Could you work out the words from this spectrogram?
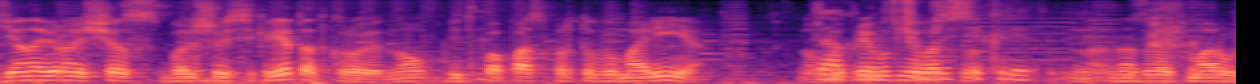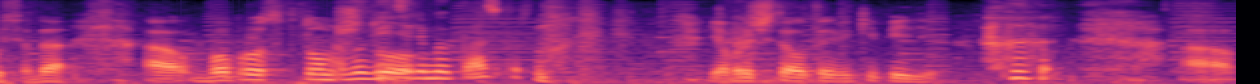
я, наверное, сейчас большой секрет открою, но ведь по паспорту вы Мария. Но так, мы привыкли ну в чем вас секрет? называть Маруся, да. А, вопрос в том, а что... Вы видели мой паспорт? Я прочитал это в Википедии. А,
